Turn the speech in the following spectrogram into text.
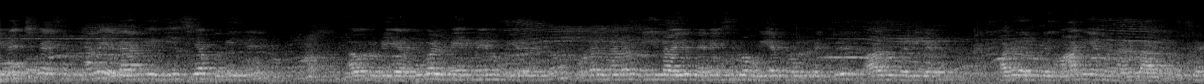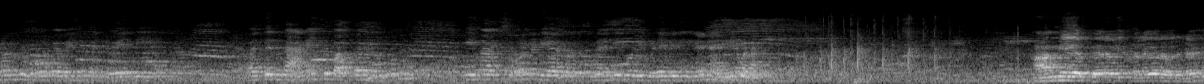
இணைச்சு பேசுறதுனால எல்லாருக்கும் ஈஸியாக புரியுது. அவருடைய புகழ் மேன்மேலும் உயர வேண்டும் உடல் நலம் நீலாயும் நிறை செல்வம் உயர்வுகள் பெற்று ஆளுநரிகள் அவர்களுடைய மாரியம்மன் அருளால் சிறந்து போக வேண்டும் என்று வேண்டி வந்திருந்த அனைத்து பக்தர்களுக்கும் ஸ்ரீமார் சிவனடியார்களுக்கு நன்றி கூறி விடைபெறுகிறேன் நன்றி வணக்கம் ஆன்மீக பேரவைத் தலைவர் அவர்கள்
